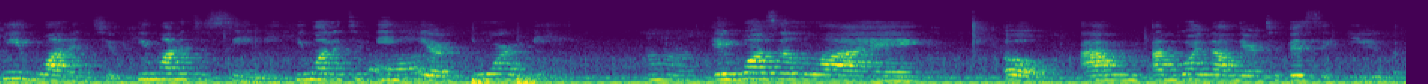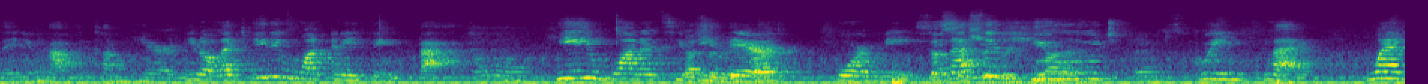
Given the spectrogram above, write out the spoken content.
he wanted to. He wanted to see me. He wanted to be uh-huh. here for me. Mm-hmm. It wasn't like, oh, I'm I'm going down there to visit you, but then you have to come here. You know, like he didn't want anything back. Uh-huh. He wanted to That's be a green there for me. So That's that's, a a, green flag. huge green flag. When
